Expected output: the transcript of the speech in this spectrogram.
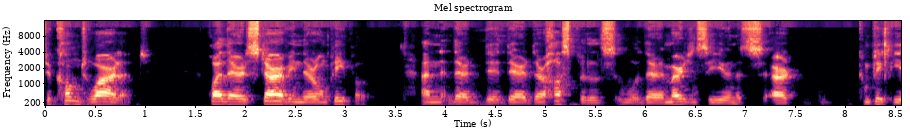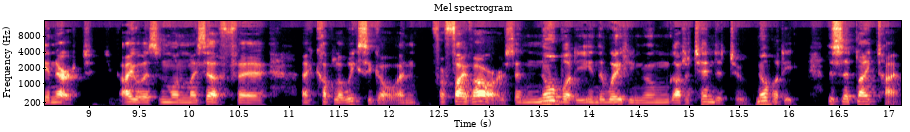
to come to Ireland while they're starving their own people. And their, their, their hospitals, their emergency units are completely inert. I was in one myself uh, a couple of weeks ago and for five hours, and nobody in the waiting room got attended to. Nobody. This is at night time.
